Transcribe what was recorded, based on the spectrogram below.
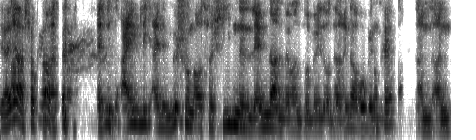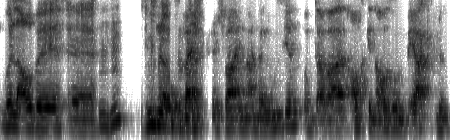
Ja, ja, schon klar. Es ist eigentlich eine Mischung aus verschiedenen Ländern, wenn man so will, und Erinnerungen okay. an, an Urlaube, äh, mhm. Süden also Zum Beispiel, ich war in Andalusien und da war auch genau so ein Berg. Mit,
